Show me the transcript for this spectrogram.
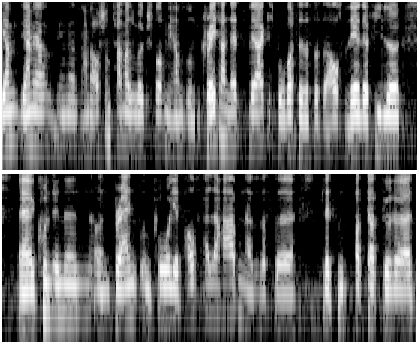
wir haben, wir haben ja, wir haben ja auch schon ein paar Mal drüber gesprochen, wir haben so ein Creator-Netzwerk. Ich beobachte, dass das auch sehr, sehr viele äh, KundInnen und Brands und Co. jetzt auch alle haben. Also das äh, letztens Podcast gehört,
